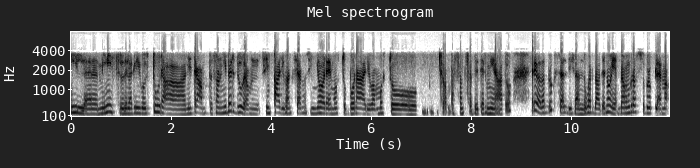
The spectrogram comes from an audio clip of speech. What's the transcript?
il ministro dell'agricoltura di Trump, Sonny Perdue, è un simpatico anziano signore molto bonario, ma molto insomma, abbastanza determinato, è arrivato a Bruxelles dicendo guardate noi abbiamo un grosso problema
